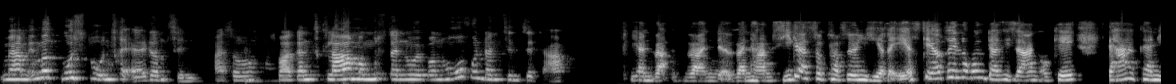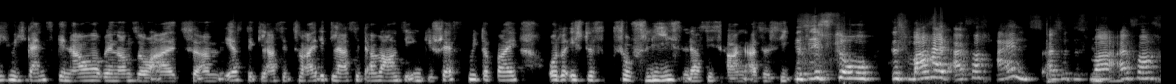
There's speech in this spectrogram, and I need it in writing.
wir haben immer gewusst, wo unsere Eltern sind. Also es war ganz klar, man muss dann nur über den Hof und dann sind sie da. Ja, wann, wann haben Sie das so persönlich Ihre erste Erinnerung, dass Sie sagen, okay, da kann ich mich ganz genau erinnern, so als ähm, erste Klasse, zweite Klasse, da waren Sie im Geschäft mit dabei? Oder ist das so fließend, dass Sie sagen, also Sie. Das ist so, das war halt einfach eins. Also das war mhm. einfach,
